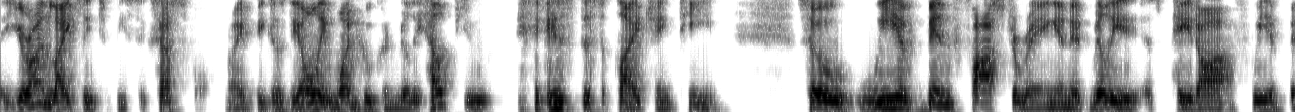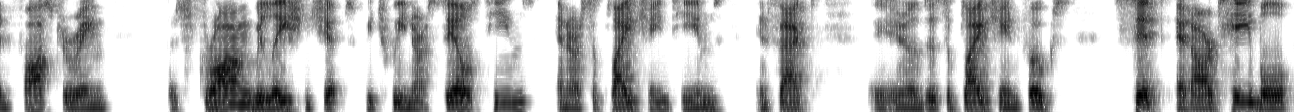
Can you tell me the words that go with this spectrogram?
you're unlikely to be successful, right? Because the only one who can really help you is the supply chain team. So we have been fostering, and it really has paid off. We have been fostering strong relationships between our sales teams and our supply chain teams. In fact, you know the supply chain folks sit at our table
